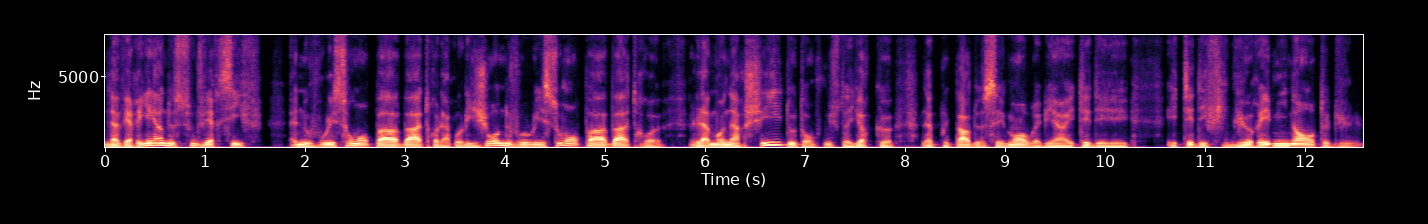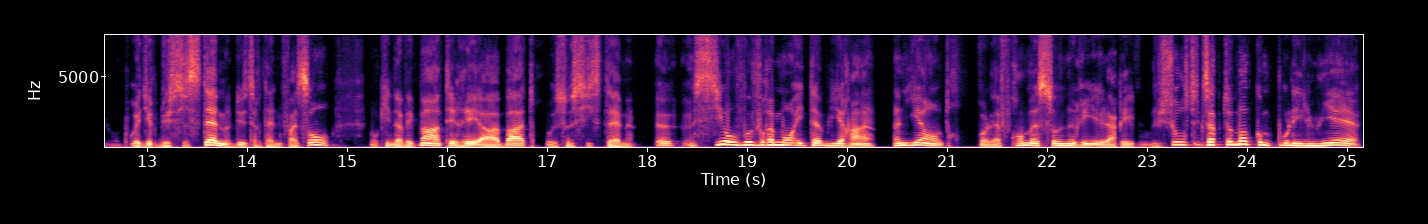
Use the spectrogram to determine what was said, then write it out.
n'avait rien de subversif. Elle ne voulait sûrement pas abattre la religion, ne voulait sûrement pas abattre la monarchie, d'autant plus d'ailleurs que la plupart de ses membres eh étaient des, figures éminentes du, on pourrait dire, du système d'une certaine façon. Donc, ils n'avaient pas intérêt à abattre ce système. Euh, si on veut vraiment établir un lien entre la franc-maçonnerie et la révolution, c'est exactement comme pour les Lumières.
